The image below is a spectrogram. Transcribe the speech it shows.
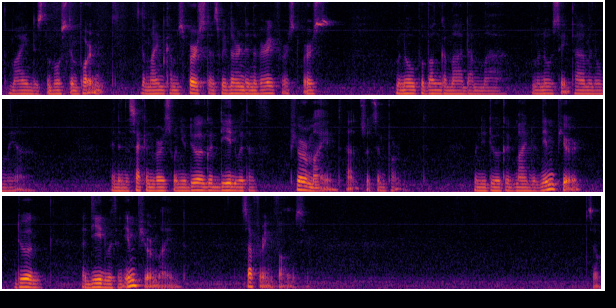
the mind is the most important. The mind comes first, as we learned in the very first verse. Manopubbangama dhamma, manosettha manomaya. And in the second verse, when you do a good deed with a pure mind, that's what's important. When you do a good mind with an impure, do a, a deed with an impure mind, suffering follows you. So,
